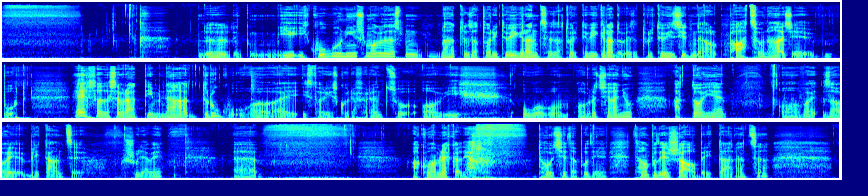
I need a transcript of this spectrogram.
i, i kugu nisu mogli da znate, zatvorite vi granice, zatvorite vi gradove, zatvorite vi zidne, ali pacov nađe put. E, sad da se vratim na drugu ovaj, istorijsku referencu ovih u ovom obraćanju, a to je ovaj, za ove Britance šuljave. E, ako vam nekad jel, doće da bude, da vam bude žao Britanaca,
